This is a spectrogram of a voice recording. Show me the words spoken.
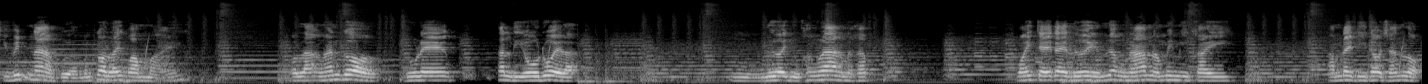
ชีวิตน่าเบื่อมันก็ไร้ความหมายเอาละงั้นก็ดูแลท่านลีโอด้วยล่ะเรืออยู่ข้างล่างนะครับ ไว้ใจได้เลยเรื่องน้ำนะไม่มีใครทำได้ดีเท่าฉันหรอก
